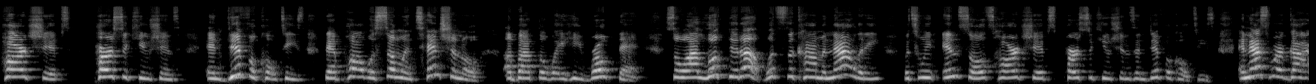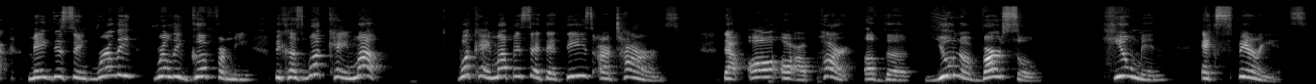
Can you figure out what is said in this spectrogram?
hardships, persecutions, and difficulties that Paul was so intentional about the way he wrote that. So I looked it up. What's the commonality between insults, hardships, persecutions, and difficulties? And that's where God made this thing really, really good for me because what came up what came up and said that these are terms that all are a part of the universal human experience.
